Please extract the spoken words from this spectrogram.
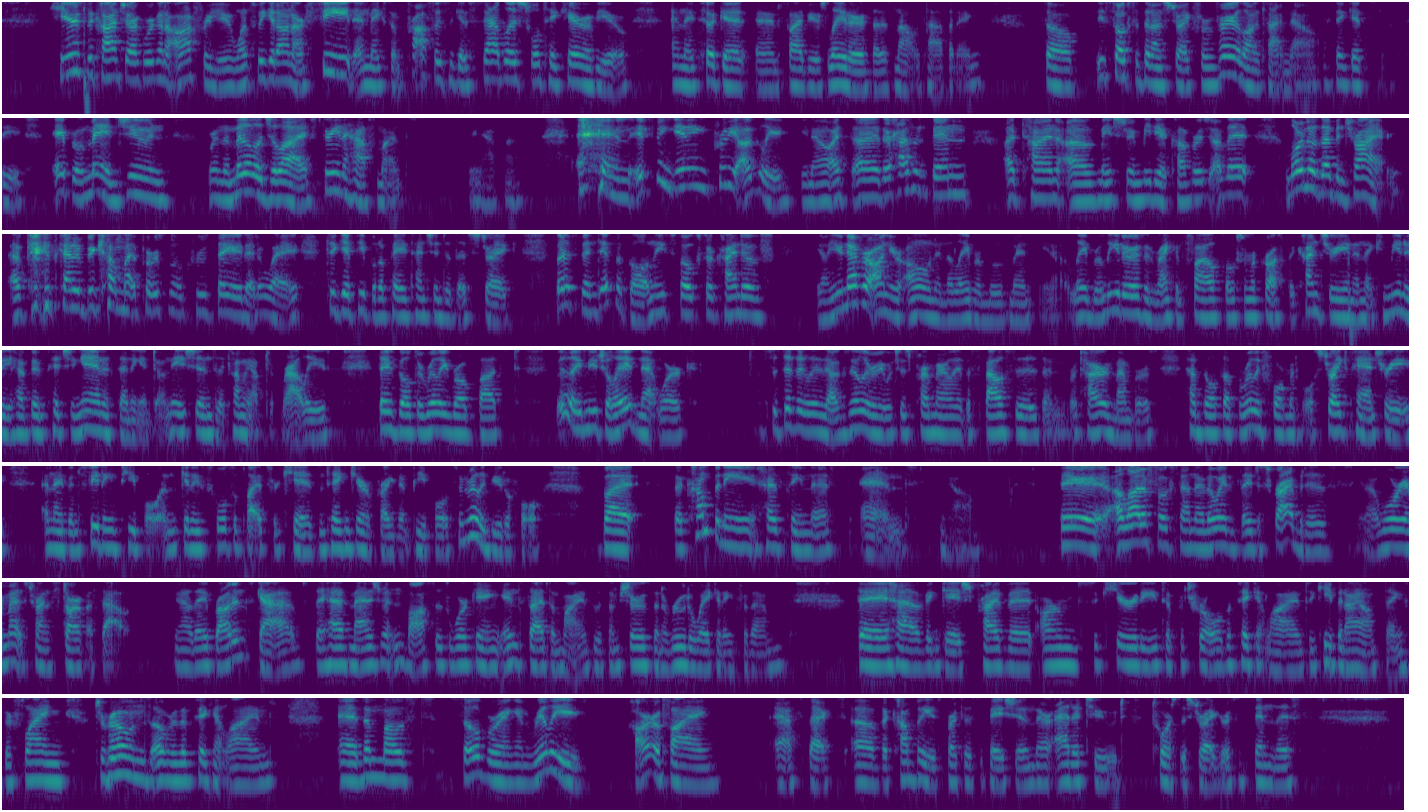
here's the contract we're going to offer you. Once we get on our feet and make some profits and get established, we'll take care of you. And they took it, and five years later, that is not what's happening. So these folks have been on strike for a very long time now. I think it's, let's see, April, May, June. We're in the middle of July, three and a half months. Three and a half months. And it's been getting pretty ugly. You know, I, uh, there hasn't been a ton of mainstream media coverage of it. Lord knows I've been trying. It's kind of become my personal crusade in a way to get people to pay attention to this strike. But it's been difficult, and these folks are kind of, you know, you're never on your own in the labor movement. You know, labor leaders and rank and file folks from across the country and in the community have been pitching in and sending in donations and coming up to rallies. They've built a really robust, really mutual aid network specifically the auxiliary, which is primarily the spouses and retired members, have built up a really formidable strike pantry and they've been feeding people and getting school supplies for kids and taking care of pregnant people. It's been really beautiful. But the company has seen this and, you know, they a lot of folks down there, the way that they describe it is, you know, Warrior Met is trying to starve us out. You know, they brought in scabs. They have management and bosses working inside the mines, which I'm sure has been a rude awakening for them. They have engaged private armed security to patrol the picket lines and keep an eye on things. They're flying drones over the picket lines. And the most sobering and really horrifying aspect of the company's participation, their attitude towards the strikers, has been this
